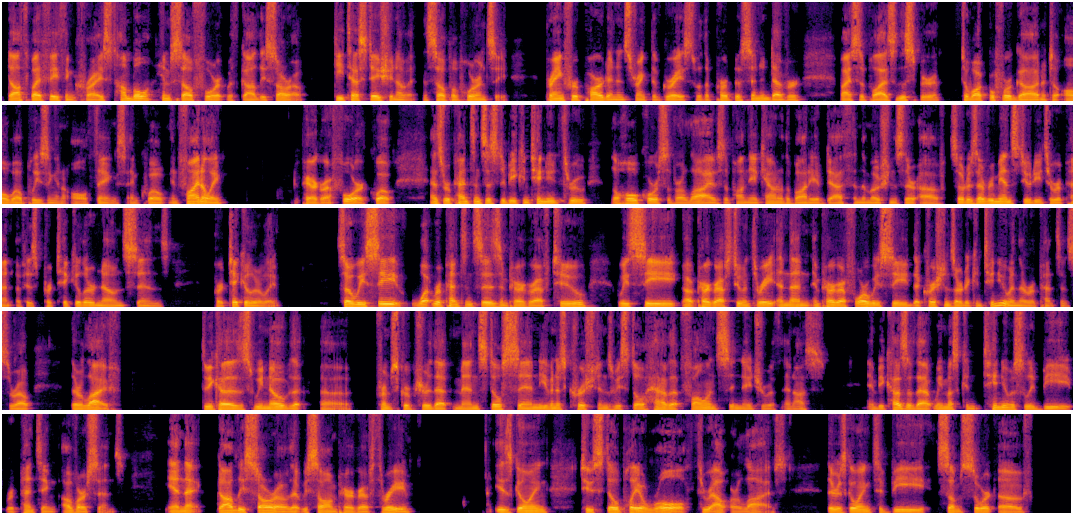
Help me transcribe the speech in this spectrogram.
doth by faith in Christ humble himself for it with godly sorrow, detestation of it, and self abhorrency, praying for pardon and strength of grace, with a purpose and endeavor by supplies of the Spirit to walk before God unto all well pleasing in all things. End quote. And finally, paragraph four, quote, as repentance is to be continued through the whole course of our lives upon the account of the body of death and the motions thereof, so it is every man's duty to repent of his particular known sins, particularly. So we see what repentance is in paragraph two. We see uh, paragraphs two and three, and then in paragraph four, we see that Christians are to continue in their repentance throughout their life, because we know that uh, from Scripture that men still sin, even as Christians, we still have that fallen sin nature within us and because of that, we must continuously be repenting of our sins. And that godly sorrow that we saw in paragraph three is going to still play a role throughout our lives. There's going to be some sort of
